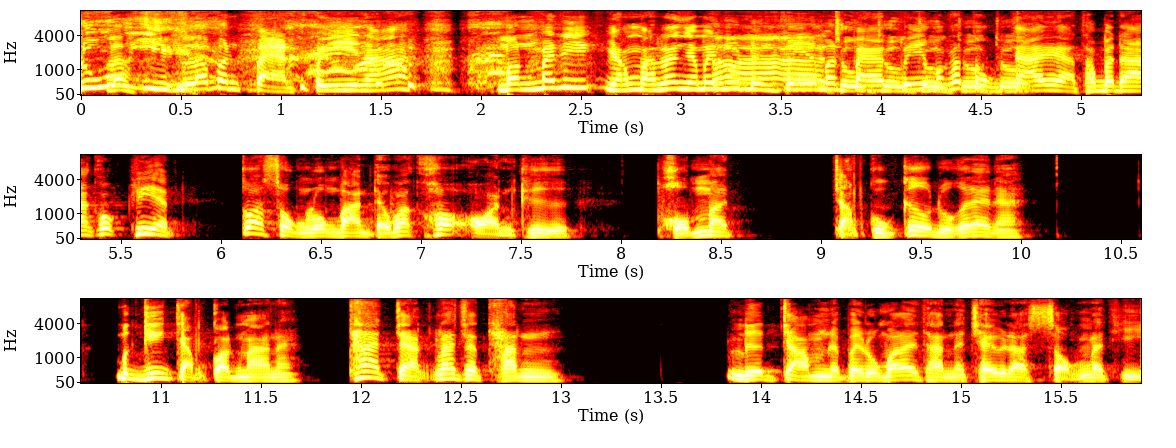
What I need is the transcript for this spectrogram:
รู้แล้วอีก แล้วมันแปดปีนะ มันไม่ได้อย่างมันนั้นยังไม่รู้อ่าหนึ่งปี มันถูกแปดถูกปีถูกมันก็ถูกตกใจอะธรรมดาก็เครียดก็ส่งโรงพยาบาลแต่ว่าข้ออ่อนคือ ผมมาจับ Google ดูก็ได้นะ เมื่อกี้จับก่อนมานะ ถ้าจากราชทันเรือนจำเนี่ยไปโรงพยาบาลราชทันเนี่ยใช้เวลาสองนาที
